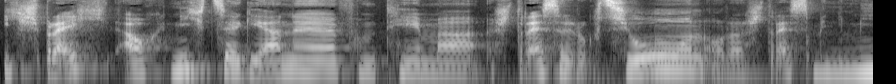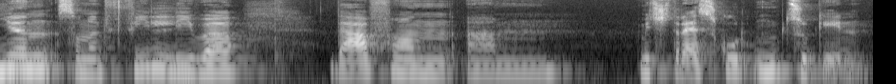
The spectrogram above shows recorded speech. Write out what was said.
Ich spreche auch nicht sehr gerne vom Thema Stressreduktion oder Stress minimieren, sondern viel lieber davon, ähm, mit Stress gut umzugehen,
